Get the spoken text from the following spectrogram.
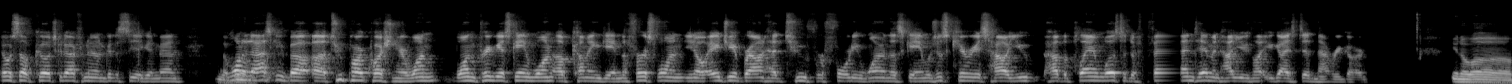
Hey, what's up, Coach? Good afternoon. Good to see you again, man. I wanted to ask you about a two-part question here. One, one previous game, one upcoming game. The first one, you know, AJ Brown had two for 41 in this game. I was just curious how you, how the plan was to defend him, and how you thought you guys did in that regard. You know, uh,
